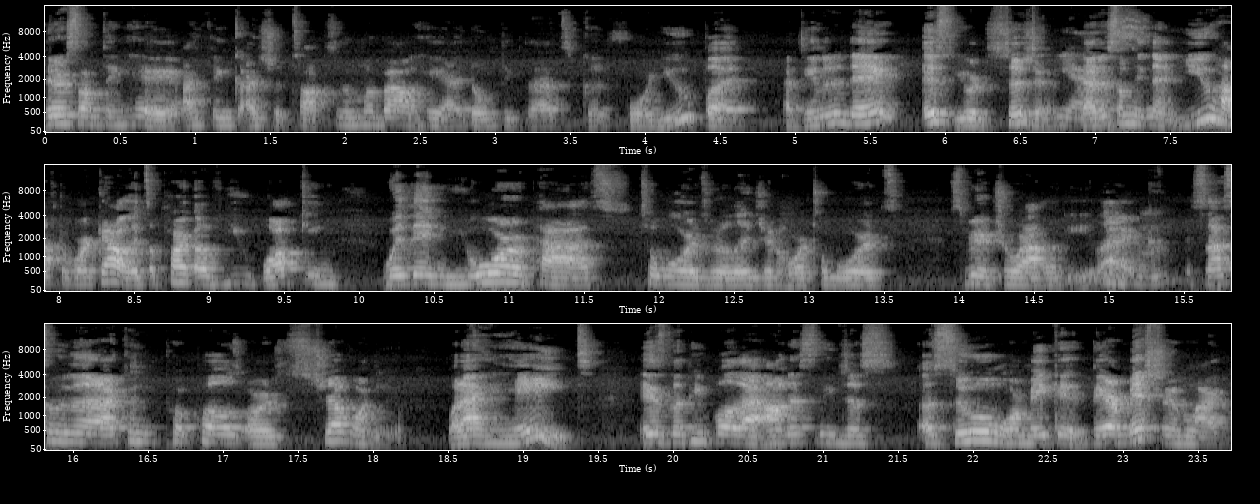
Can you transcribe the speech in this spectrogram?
there's something, hey, I think I should talk to them about, hey, I don't think that's good for you, but at the end of the day, it's your decision. That is something that you have to work out. It's a part of you walking within your path towards religion or towards spirituality. Like, Mhm. it's not something that I can propose or shove on you. What I hate is the people that honestly just assume or make it their mission. Like,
